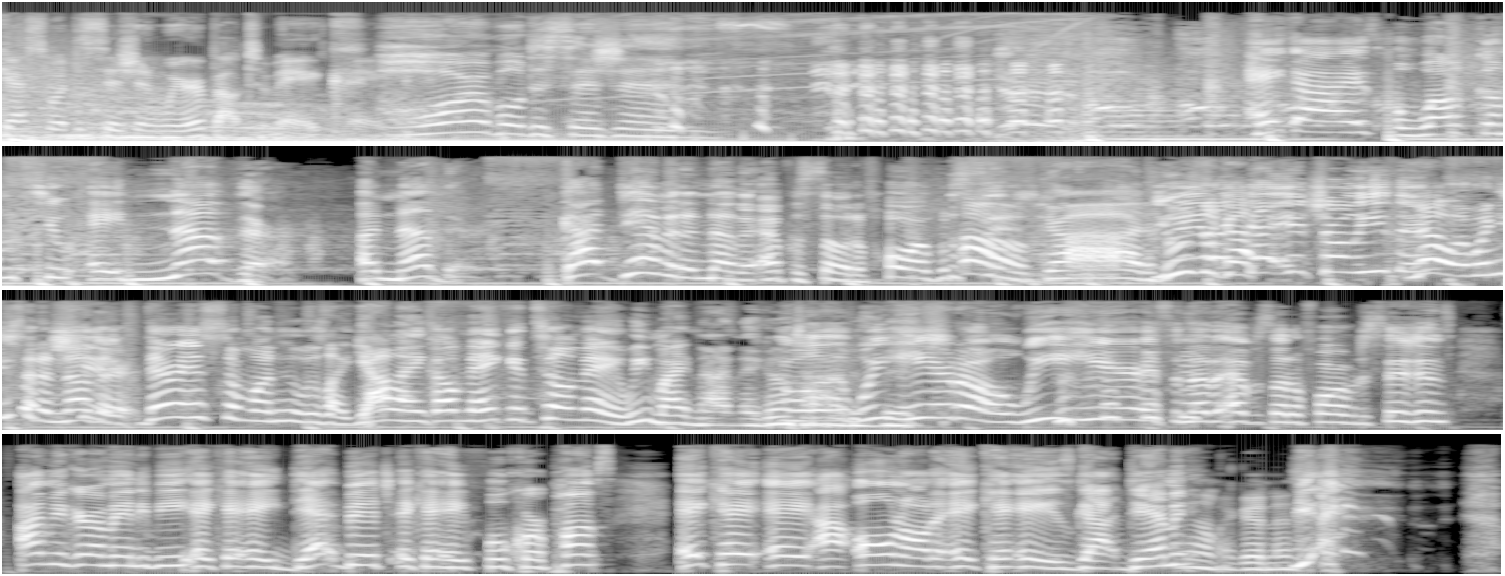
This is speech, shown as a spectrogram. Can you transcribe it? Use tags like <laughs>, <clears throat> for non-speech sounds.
Guess what decision we're about to make? Horrible decision. <laughs> hey guys, welcome to another, another, god damn it, another episode of Horrible Decisions. Oh God! You Who's ain't the like guy- that intro either? No, when you said another, Shit. there is someone who was like, "Y'all ain't gonna make it till May. We might not, nigga." I'm Well, we bitch." here though. We here. It's another episode of Horrible Decisions. I'm your girl Mandy B, aka Dat Bitch, aka Full Court Pumps, aka I own all the AKAs. God damn it. Oh my goodness. Yeah. <laughs>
